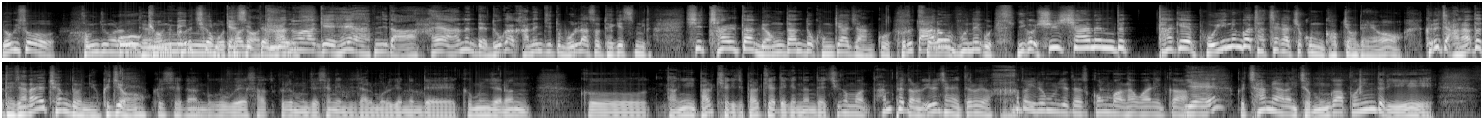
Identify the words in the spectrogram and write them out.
여기서 검증을 하면 되는 그렇지가 못하기 때문에 단호하게 해야 합니다. 해야 하는데 누가 가는지도 몰라서 되겠습니까? 시찰단 명단도 공개하지 않고 그렇죠. 따로 보내고 이거 쉬쉬하는 듯 하게 보이는 것 자체가 조금 걱정돼요. 그러지 않아도 되잖아요, 최영도 의원님. 그죠? 글쎄, 난뭐왜 그런 문제 생겼는지 잘 모르겠는데 그 문제는 그 당연히 밝혀야겠지 밝혀야 되겠는데 지금 뭐 한편으로는 이런 생각이 들어요. 하도 이런 문제에 대해서 공부를 하고 하니까 예. 그 참여하는 전문가 본인들이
